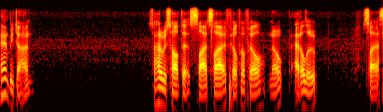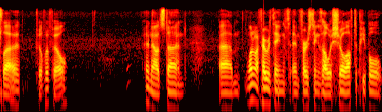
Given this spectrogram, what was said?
And be done. So how do we solve this? Slide, slide, fill, fill, fill. Nope. Add a loop. Slide, slide, fill, fill, fill. And now it's done. Um, one of my favorite things and first things I always show off to people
